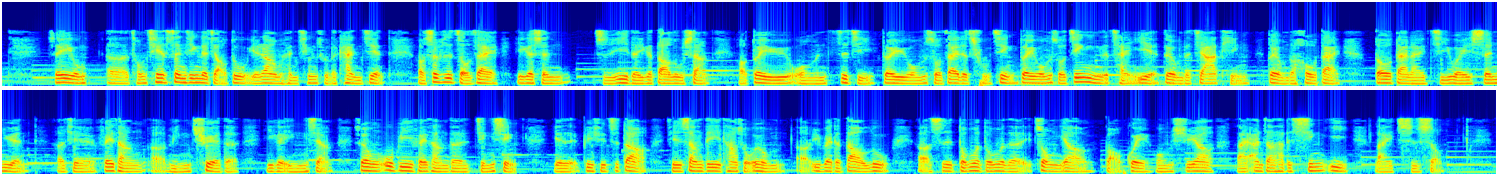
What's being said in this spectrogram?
所以，我们呃从切圣经的角度，也让我们很清楚的看见哦，是不是走在一个神旨意的一个道路上哦？对于我们自己，对于我们所在的处境，对于我们所经营的产业，对我们的家庭，对我们的后代。都带来极为深远而且非常呃明确的一个影响，所以我们务必非常的警醒，也必须知道，其实上帝他所为我们呃预备的道路呃是多么多么的重要宝贵，我们需要来按照他的心意来持守。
